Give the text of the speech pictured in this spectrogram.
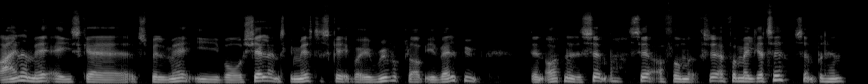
regner med, at I skal spille med i vores sjællandske mesterskaber i River Club i Valby den 8. december, ser at få, ser at få meldt jer til, simpelthen.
